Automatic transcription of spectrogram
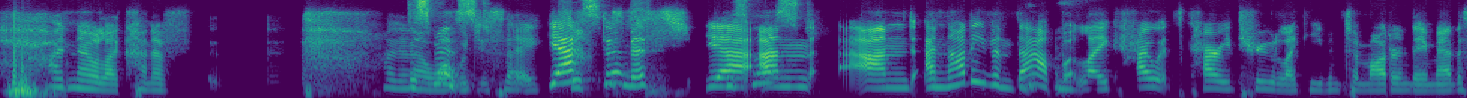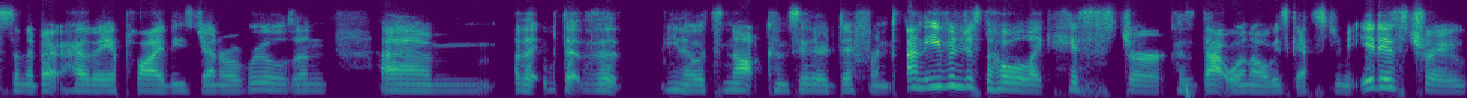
I don't know, like kind of I don't know what would you say? Yeah, Dismissed. dismissed. Yeah, and Dismissed. and and not even that, but like how it's carried through, like even to modern day medicine about how they apply these general rules and um that that, that you know it's not considered different and even just the whole like hister because that one always gets to me. It is true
